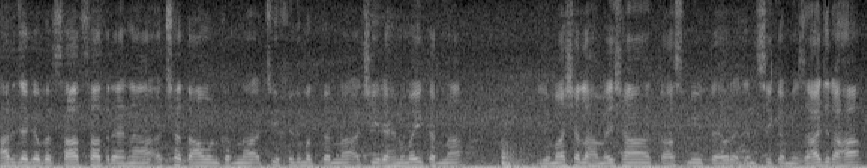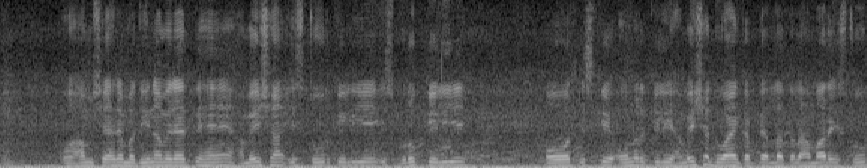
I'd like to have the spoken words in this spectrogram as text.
ہر جگہ پر ساتھ ساتھ رہنا اچھا تعاون کرنا اچھی خدمت کرنا اچھی رہنمائی کرنا یہ ماشاءاللہ ہمیشہ کاشمیر ٹریول ایجنسی کا مزاج رہا۔ اور ہم شہر مدینہ میں رہتے ہیں، ہمیشہ اس ٹور کے لیے، اس گروپ کے لیے اور اس کے اونر کے لیے ہمیشہ دعائیں کرتے ہیں۔ اللہ تعالی ہمارے اس ٹور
